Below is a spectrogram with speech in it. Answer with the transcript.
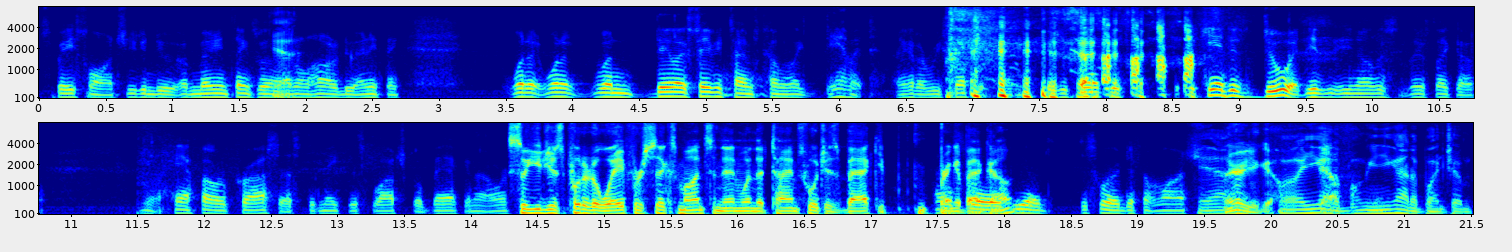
space launch, you can do a million things with it. Yeah. I don't know how to do anything. When it when it when daylight saving times comes, like damn it, I gotta reset this thing. 'Cause you, can't just, you can't just do it. It- You know, there's there's like a you know, half hour process to make this watch go back an hour. So you just put it away for six months, and then when the time switches back, you bring I it back wear- out. Yeah, just wear a different watch. Yeah. There you go. Well, you got a bu- you got a bunch of them.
